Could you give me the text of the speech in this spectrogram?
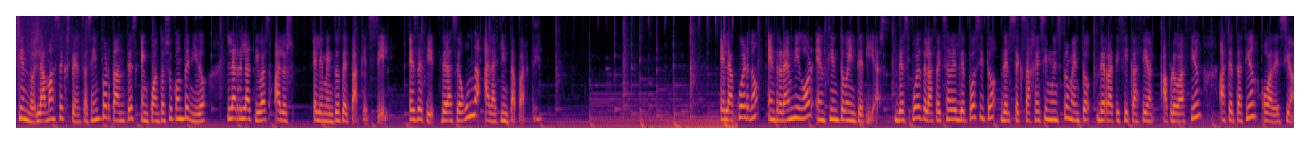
siendo las más extensas e importantes en cuanto a su contenido las relativas a los elementos del package deal, es decir, de la segunda a la quinta parte. El acuerdo entrará en vigor en 120 días, después de la fecha del depósito del sexagésimo instrumento de ratificación, aprobación, aceptación o adhesión.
